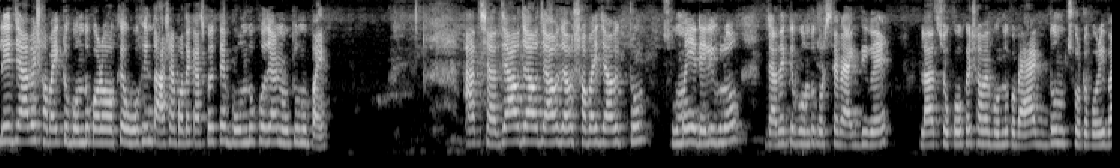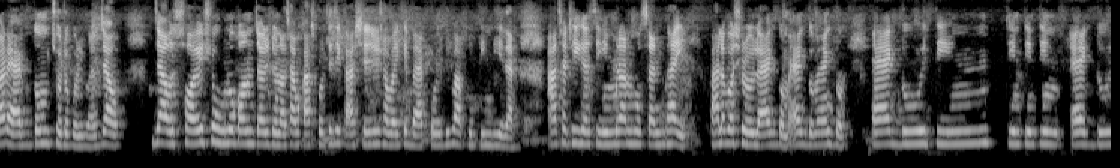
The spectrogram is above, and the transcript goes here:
প্লিজ যাবে। সবাই একটু বন্ধু করো। ওকে, ও কিন্তু আসার পথে কাজ করতে বন্ধু খোঁজার নতুন উপায়। আচ্ছা যাও যাও যাও যাও, সবাই যাও একটু। সুমাইয়া ডেইলিগুলো যাদেরকে বন্ধু করছে ব্যাগ দিবে। প্লাস চোখোকে সবাই বন্ধু করবে। একদম ছোট পরিবার, একদম ছোট পরিবার। যাও যাও, ছয়শো উনপঞ্চাশ জন আছে। আমি কাজ করতে যে কাজ শেষে সবাইকে ব্যাক করে দিব, আপনি পিন দিয়ে দেন আচ্ছা ঠিক আছে, ইমরান হোসেন ভাই, ভালোবাসা রইল। একদম একদম একদম। এক, দুই, তিন তিন তিন তিন, এক, দুই,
